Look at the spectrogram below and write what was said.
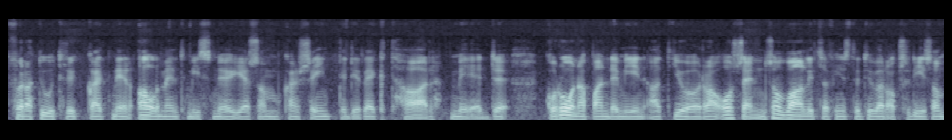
för att uttrycka ett mer allmänt missnöje som kanske inte direkt har med coronapandemin att göra och sen som vanligt så finns det tyvärr också de som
